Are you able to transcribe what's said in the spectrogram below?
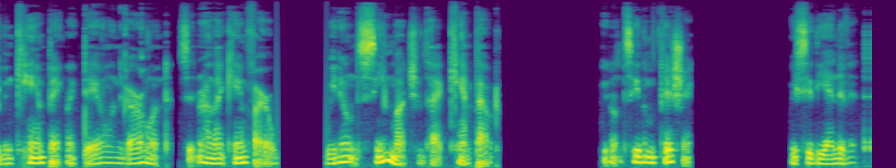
even camping like Dale and Garland, sitting around that campfire we don't see much of that camp out. We don't see them fishing. We see the end of it.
